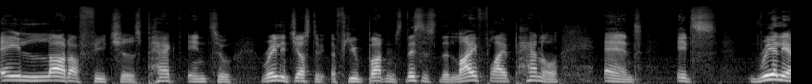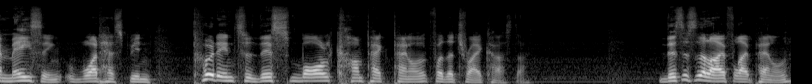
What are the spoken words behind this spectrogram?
a lot of features packed into really just a, a few buttons. This is the Livefly panel and it's really amazing what has been put into this small compact panel for the TriCaster. This is the Livefly panel.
